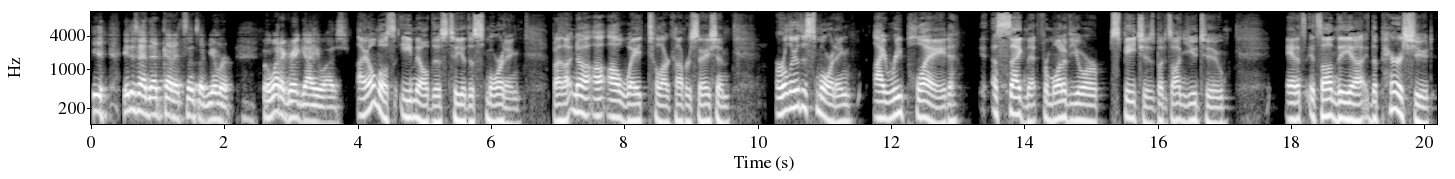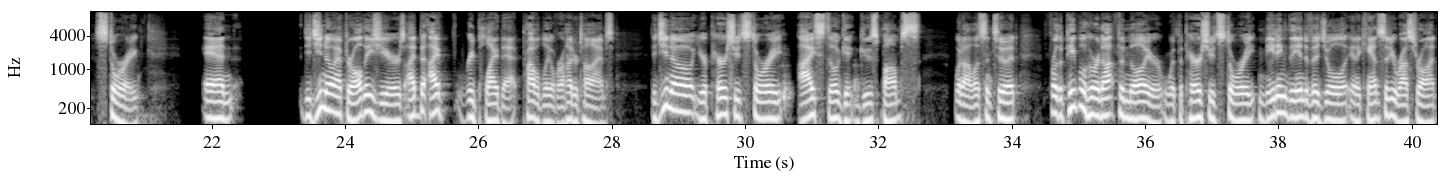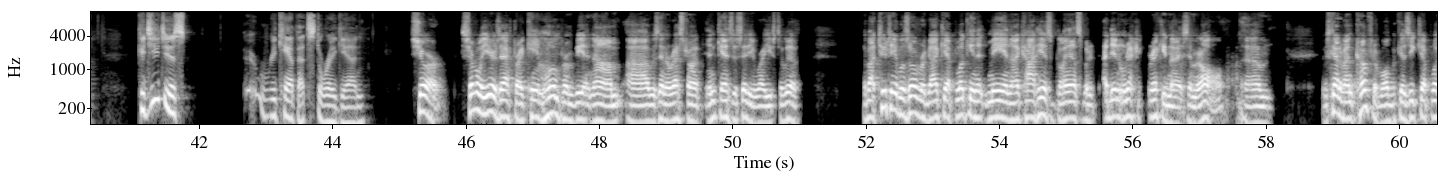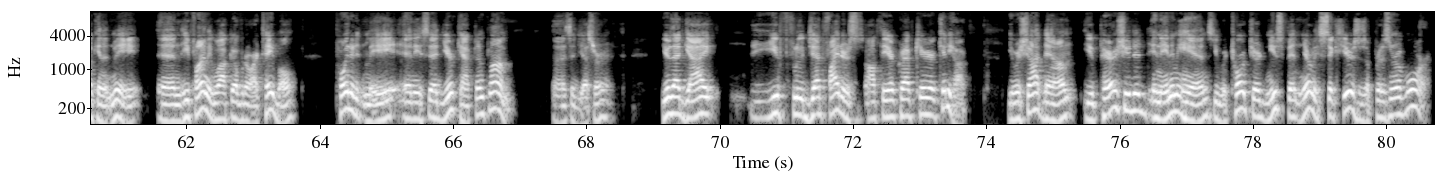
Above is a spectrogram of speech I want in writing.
he, he just had that kind of sense of humor. But what a great guy he was. I almost emailed this to you this morning, but I thought, no, I'll, I'll wait till our conversation. Earlier this morning, I replayed a segment from one of your speeches, but it's on YouTube, and it's it's on the uh, the parachute story. And did you know after all these years, I I've replayed that probably over a hundred times. Did you know your parachute story? I still get goosebumps when I listen to it. For the people who are not familiar with the parachute story, meeting the individual in a Kansas City restaurant, could you just recant that story again? Sure. Several years after I came home from Vietnam, uh, I was in a restaurant in Kansas City where I used to live. About two tables over, a guy kept looking at me, and I caught his glance, but I didn't rec- recognize him at all. Um, it was kind of uncomfortable because he kept looking at me, and he finally walked over to our table, pointed at me, and he said, "You're Captain Plumb." I said, "Yes, sir." You're that guy you flew jet fighters off the aircraft carrier Kitty Hawk. You were shot down. You parachuted in enemy hands. You were tortured, and you spent nearly six years as a prisoner of war.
